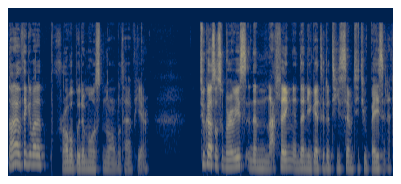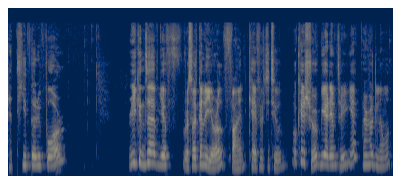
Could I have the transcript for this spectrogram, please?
now that I think about it, probably the most normal tab here. Two castle super heavies and then nothing, and then you get to the T72 base and then the T34. Recon tab, you have Resvetkan Ural, fine. K52, okay, sure. BRDM3, yeah, perfectly normal.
